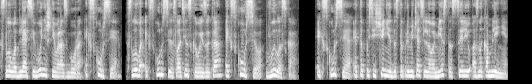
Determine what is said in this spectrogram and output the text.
Слово для сегодняшнего разбора – экскурсия. Слово экскурсия с латинского языка – экскурсио – вылазка. Экскурсия – это посещение достопримечательного места с целью ознакомления.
